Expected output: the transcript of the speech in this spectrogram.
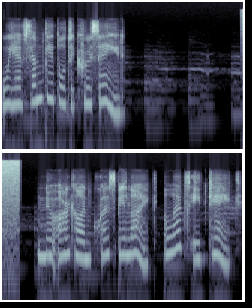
We have some people to crusade. New Archon quest be like, let's eat cake.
